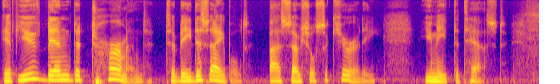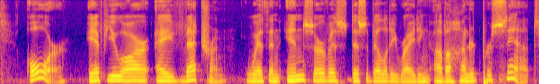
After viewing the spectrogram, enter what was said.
if you've been determined to be disabled by Social Security, you meet the test. Or if you are a veteran with an in service disability rating of 100%,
